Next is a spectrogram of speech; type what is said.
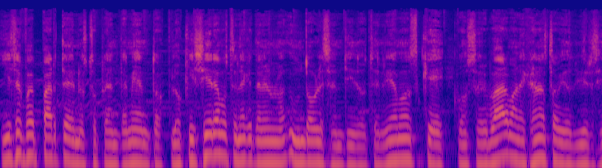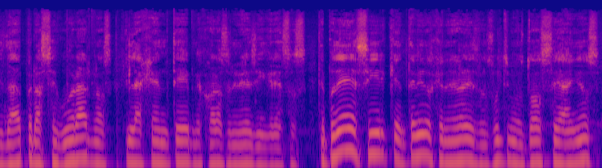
Y ese fue parte de nuestro planteamiento. Lo que hiciéramos tenía que tener un, un doble sentido. Tendríamos que conservar, manejar nuestra biodiversidad, pero asegurarnos que la gente mejora sus niveles de ingresos. Te podría decir que en términos generales, en los últimos 12 años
